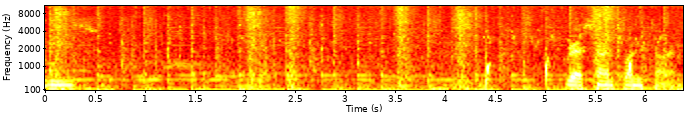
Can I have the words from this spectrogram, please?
babies. Rest time, fun time.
